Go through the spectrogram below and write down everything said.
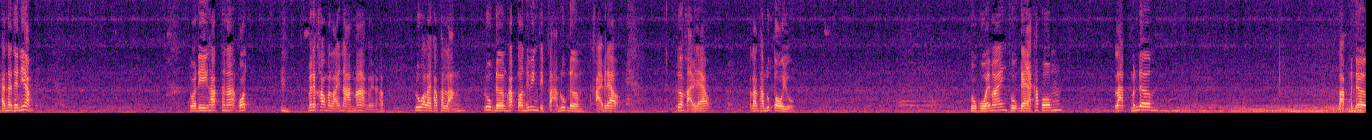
แฮนไทเทเนียม สวัสดีครับ ธนพจน์ไม่ได้เข้ามาไลฟ์นานมากเลยนะครับ ลูกอะไรครับคันหลัง ลูกเดิมครับ ตอนที่วิ่งสิบสามลูกเดิม ขายไปแล้ว เครื่องขายไปแล้วกำลังทำลูกโตอยู่ ถูกหวยไหม ถูกแดกครับผม หลับเหมือนเดิม หลับเหมือนเดิม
